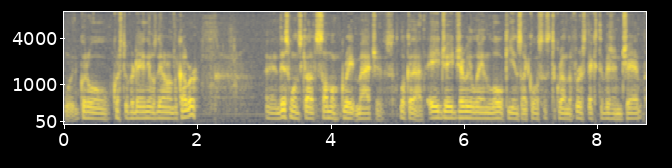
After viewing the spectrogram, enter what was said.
with good old Christopher Daniels there on the cover. And this one's got some great matches. Look at that. AJ, Jerry Lynn, Low Ki, and Psicosis to crown the first X Division champ.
